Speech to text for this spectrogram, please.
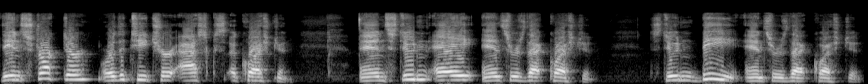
the instructor or the teacher asks a question, and student A answers that question. Student B answers that question.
